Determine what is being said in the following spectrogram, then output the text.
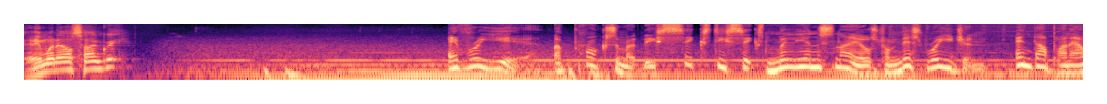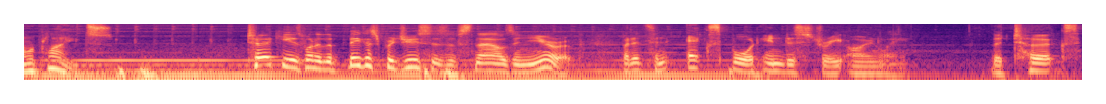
Anyone else hungry? Every year, approximately 66 million snails from this region end up on our plates. Turkey is one of the biggest producers of snails in Europe, but it's an export industry only. The Turks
